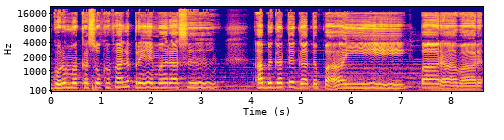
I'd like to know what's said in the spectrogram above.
ਗੁਰਮੁਖ ਸੁਖ ਫਲ ਪ੍ਰੇਮ ਰਸ ਅਬਗਤ ਗਤ ਭਾਈ, ਪਾਰਾਵਾਰ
